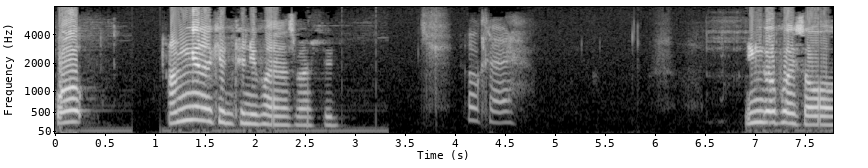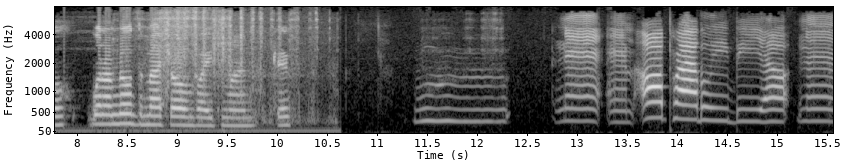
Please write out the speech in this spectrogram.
Well, I'm gonna continue playing this match, dude. Okay. You can go play solo. When I'm done with the match, I'll invite you to mine. Okay. Mm, Nah, um, I'll probably be out. Nah,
